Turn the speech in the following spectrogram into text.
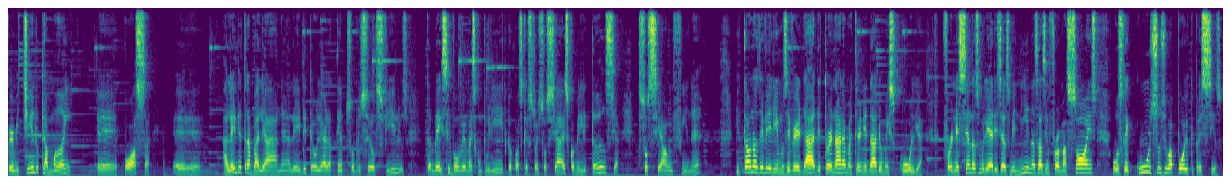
permitindo que a mãe é, possa, é, além de trabalhar, né, além de ter olhar atento sobre os seus filhos, também se envolver mais com política, com as questões sociais, com a militância social, enfim, né? Então nós deveríamos, em verdade, tornar a maternidade uma escolha, fornecendo às mulheres e às meninas as informações, os recursos e o apoio que precisam,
